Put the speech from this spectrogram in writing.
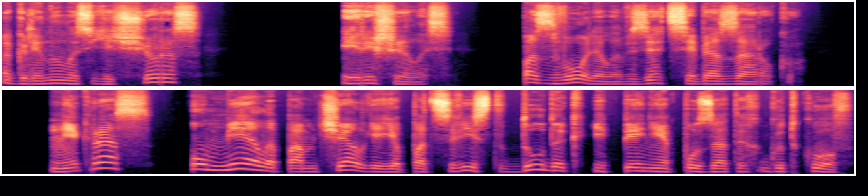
оглянулась еще раз и решилась, позволила взять себя за руку. Некрас умело помчал ее под свист дудок и пение пузатых гудков,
